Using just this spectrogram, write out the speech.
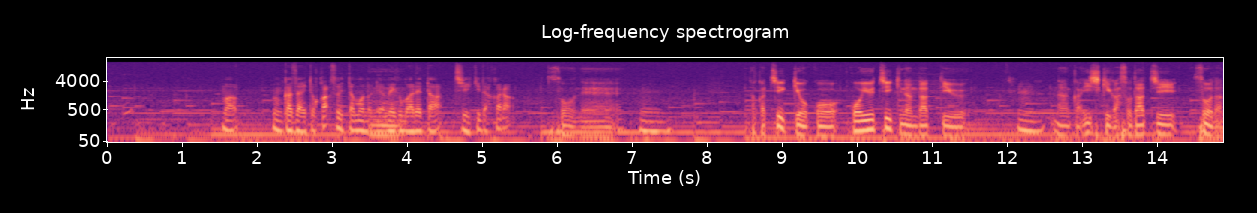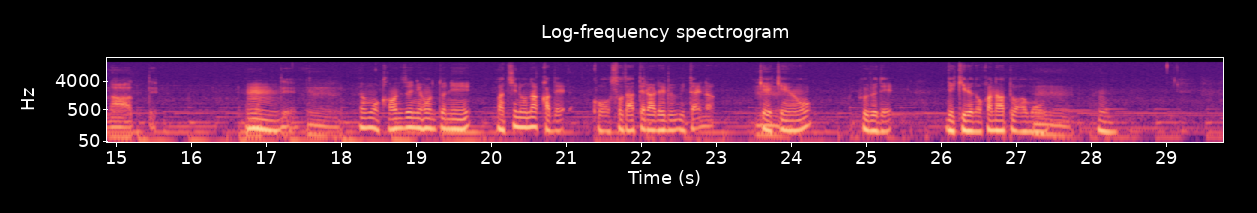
まあ文化財とかそういったものには恵まれた地域だから、そうね。うなんか地域をこうこういう地域なんだっていうんうん。なんか意識が育ちそうだなって。うん。思って、いやもう完全に本当に街の中でこう育てられるみたいなうん経験をフルでできるのかなとは思う、うんうん。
